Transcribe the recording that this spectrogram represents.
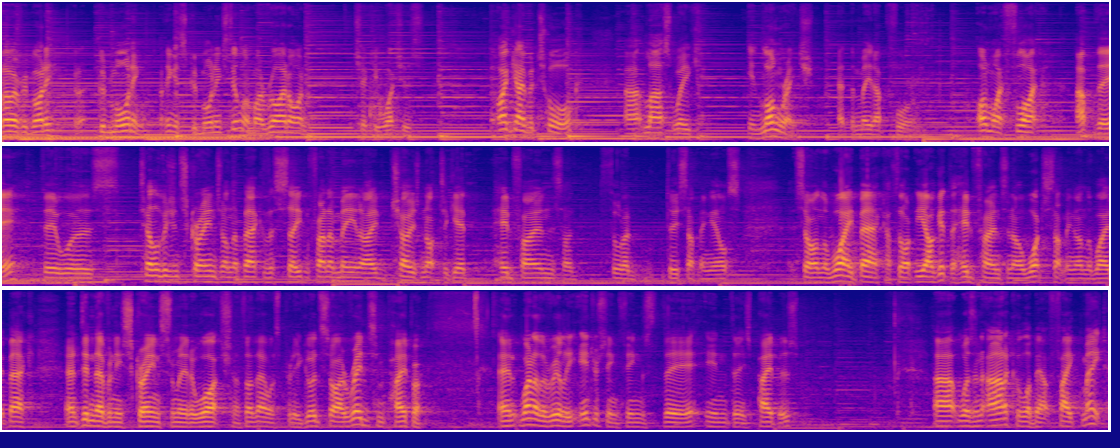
Hello everybody, good morning. I think it's good morning still, am I right on? Check your watches. I gave a talk uh, last week in Longreach at the MeatUp Forum. On my flight up there, there was television screens on the back of the seat in front of me and I chose not to get headphones. I thought I'd do something else. So on the way back, I thought, yeah, I'll get the headphones and I'll watch something on the way back. And it didn't have any screens for me to watch. And I thought that was pretty good. So I read some paper and one of the really interesting things there in these papers uh, was an article about fake meat.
